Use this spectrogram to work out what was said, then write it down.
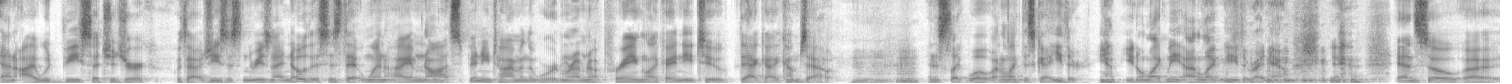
And I would be such a jerk without Jesus. And the reason I know this is that when I am not spending time in the Word, when I'm not praying like I need to, that guy comes out. Mm-hmm. And it's like, whoa, I don't like this guy either. Yeah, you don't like me? I don't like me either right now. yeah. And so uh,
